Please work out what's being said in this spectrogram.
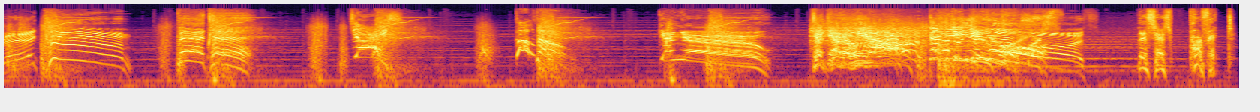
Recoome! Burter! Jeice! Guldo! Ginyu! Together we are the Ginyu! Force! This is perfect!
